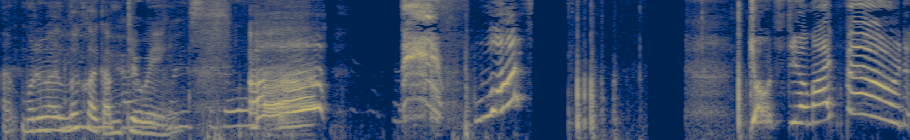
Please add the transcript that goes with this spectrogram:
thought Uh, What do I look like I'm doing? place. Uh, thief! What? Don't steal my food!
